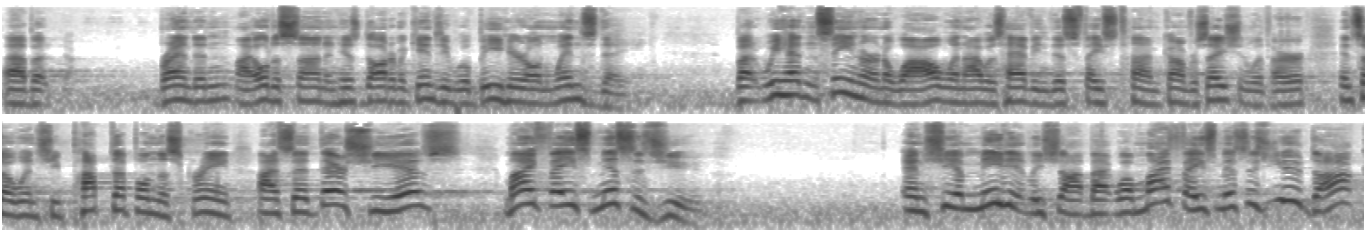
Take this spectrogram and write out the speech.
uh, but Brandon, my oldest son, and his daughter Mackenzie will be here on Wednesday. But we hadn't seen her in a while when I was having this FaceTime conversation with her. And so when she popped up on the screen, I said, There she is. My face misses you. And she immediately shot back, Well, my face misses you, Doc.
